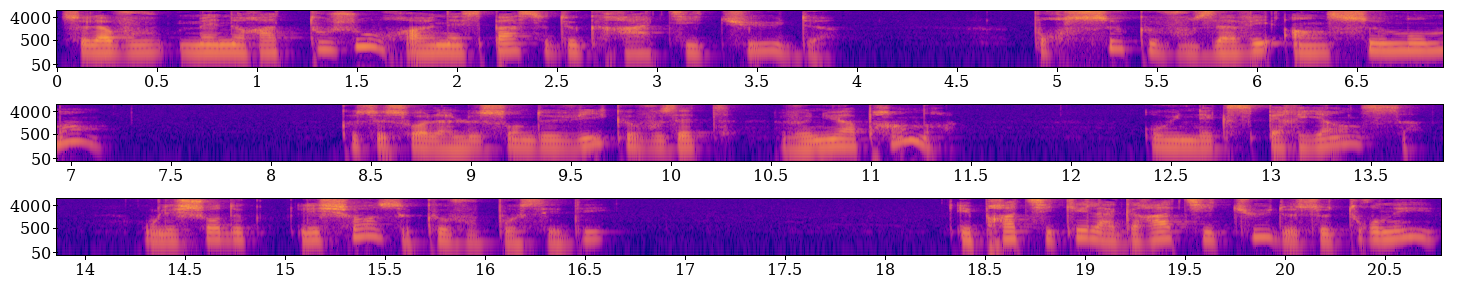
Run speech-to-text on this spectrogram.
Cela vous mènera toujours à un espace de gratitude pour ce que vous avez en ce moment, que ce soit la leçon de vie que vous êtes venu apprendre, ou une expérience, ou les choses, que vous possédez et pratiquer la gratitude, se tourner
